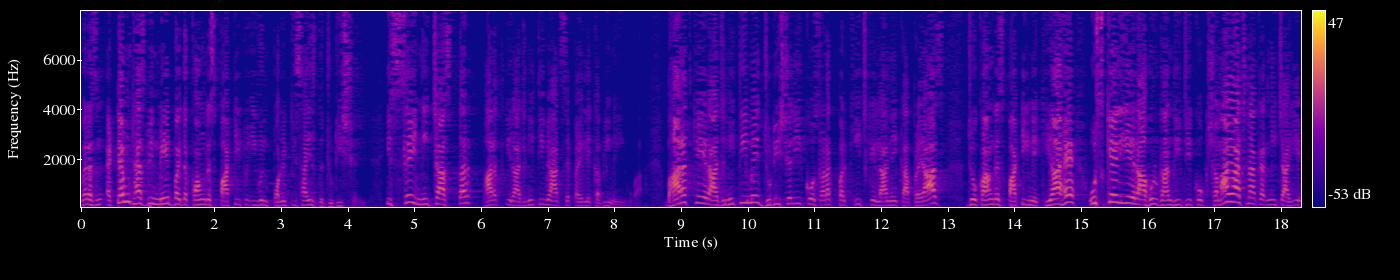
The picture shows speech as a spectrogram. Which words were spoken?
Whereas an attempt has been made by the Congress party to even politicize the judiciary. इससे नीचा स्तर भारत की राजनीति में आज से पहले कभी नहीं हुआ भारत के राजनीति में जुडिशरी को सड़क पर खींच के लाने का प्रयास जो कांग्रेस पार्टी ने किया है, उसके लिए राहुल गांधी जी को क्षमा याचना करनी चाहिए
